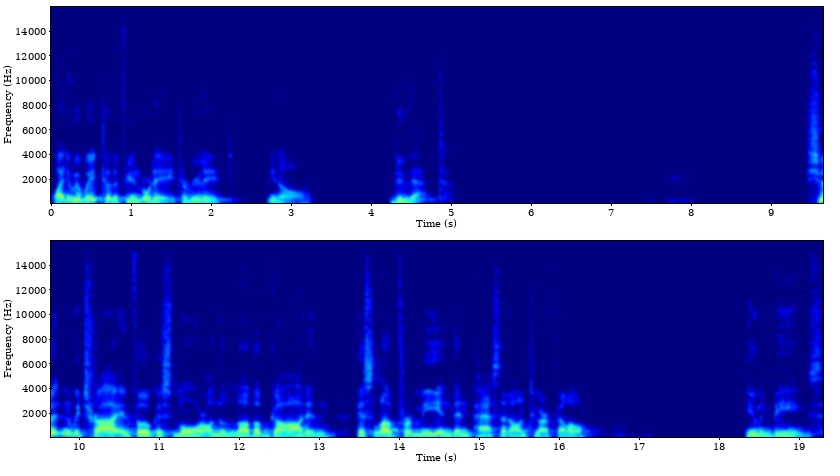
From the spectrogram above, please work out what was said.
Why do we wait till the funeral day to really, you know, do that? Shouldn't we try and focus more on the love of God and His love for me and then pass that on to our fellow human beings.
